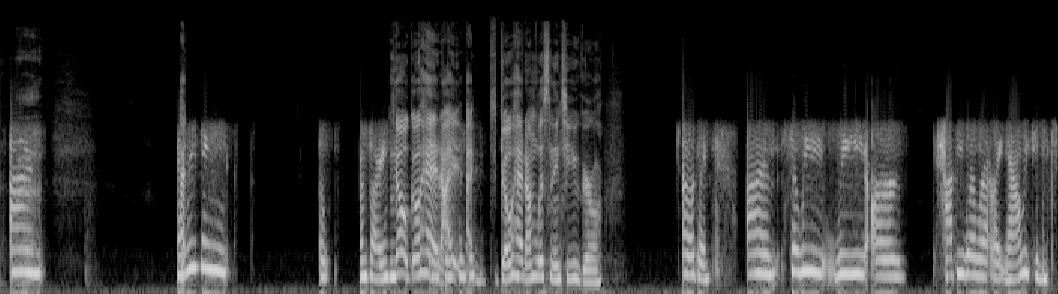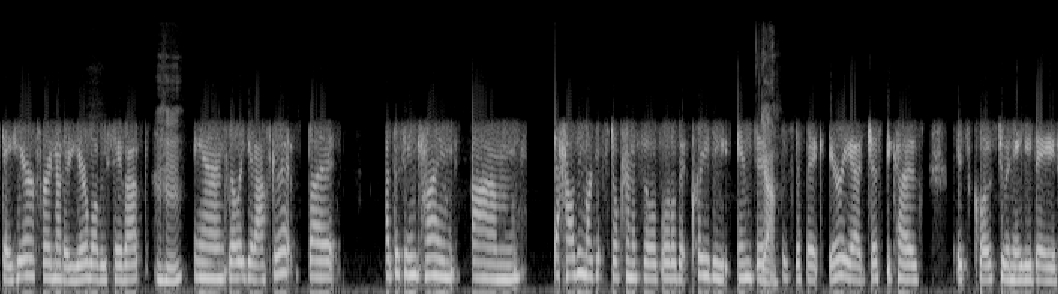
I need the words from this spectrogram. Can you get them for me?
um, everything. Oh, I'm sorry. no, go ahead. I, I go ahead. I'm listening to you, girl. Oh, okay. Um, so we we are happy where we're at right now. We can stay here for another year while we save up hmm and really get after it. But at the same time, um, the housing market still kind of feels a little bit crazy in this Yeah. specific area just because it's close to a Navy base.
